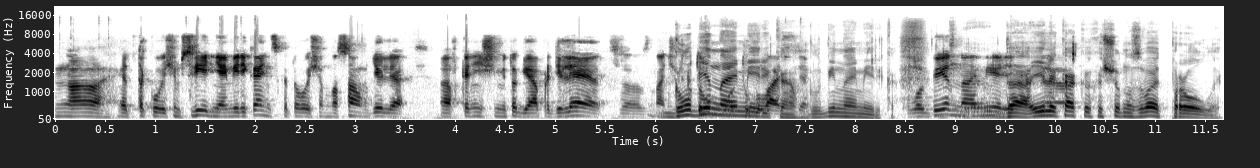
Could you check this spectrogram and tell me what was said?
А, это такой, общем, средний американец, который, в общем, на самом деле а, в конечном итоге определяет, э, значит, Глубинная Америка. Глубинная Америка. Глубинная Америка. Да, да, или как их еще называют, проллы.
